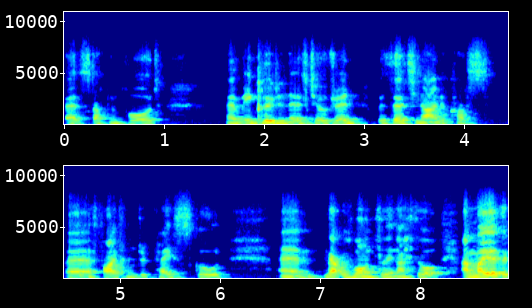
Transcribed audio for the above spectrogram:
at Stockingford, um, including those children, but 39 across uh, a 500 place school. Um, that was one thing I thought. And my other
